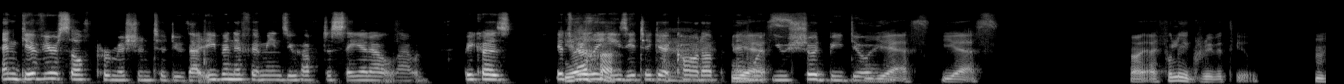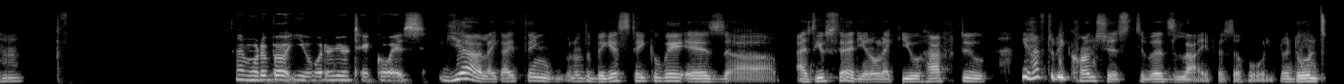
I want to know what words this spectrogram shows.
And give yourself permission to do that, even if it means you have to say it out loud. Because it's yeah. really easy to get caught up in yes. what you should be doing. Yes, yes. I, I fully agree with you. Mm-hmm. And what about you? What are your takeaways? Yeah, like I think one of the biggest takeaway is uh, as you said you know like you have to you have to be conscious towards life as a whole. You know don't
